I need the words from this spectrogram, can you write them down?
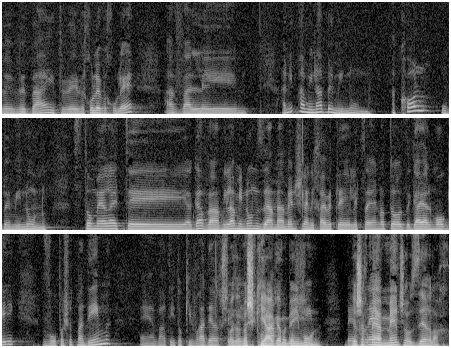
ו- ובית ו- וכולי וכולי, אבל אני מאמינה במינון. הכל הוא במינון. זאת אומרת, אגב, המילה מינון זה המאמן שלי, אני חייבת לציין אותו, זה גיא אלמוגי, והוא פשוט מדהים. עברתי איתו כברת דרך זאת של אומרת, את שמונה משקיעה גם חודשים. באימון. יש לך בהחלט. מאמן שעוזר לך,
